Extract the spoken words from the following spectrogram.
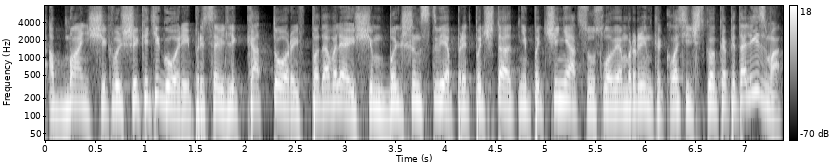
обманщик высшей категории, представители которой в подавляющем большинстве предпочитают не подчиняться условиям рынка классического капитализма,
